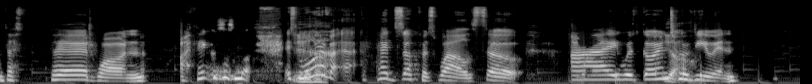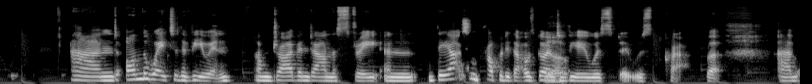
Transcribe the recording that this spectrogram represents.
The third one. I think this is more. It's more of a heads up as well. So, I was going to a viewing, and on the way to the viewing, I'm driving down the street, and the actual property that I was going to view was it was crap. But um,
